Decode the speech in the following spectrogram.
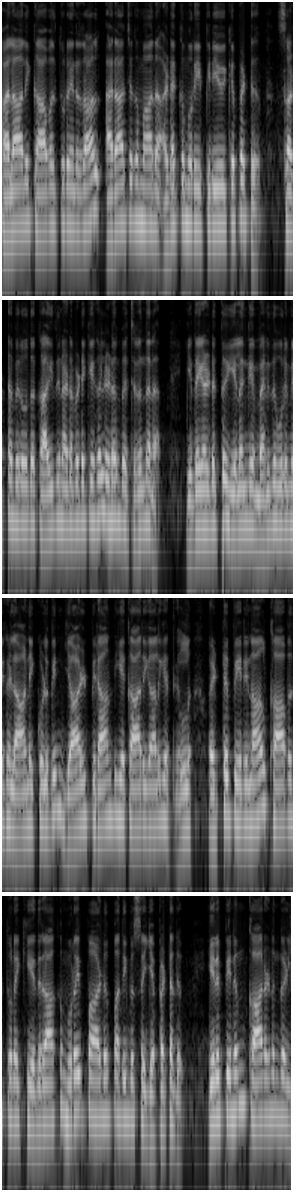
பலாலி காவல்துறையினரால் அராஜகமான அடக்குமுறை பிரிவிக்கப்பட்டு சட்டவிரோத கைது நடவடிக்கைகள் இடம்பெற்றிருந்தன. இதையடுத்து இலங்கை மனித உரிமைகள் ஆணைக்குழுவின் யாழ் பிராந்திய காரியாலயத்தில் எட்டு பேரினால் காவல்துறைக்கு எதிராக முறைப்பாடு பதிவு செய்யப்பட்டது. இருப்பினும் காரணங்கள்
